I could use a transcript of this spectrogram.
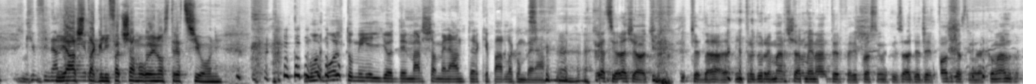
che finale Gli hashtag li facciamo con le nostre azioni. Mo- molto meglio del Marshall Manhunter che parla con Ben Affleck. Ragazzi, ora c'è, c'è- c'è da introdurre Marshall Manhunter per il prossimo episodio del podcast, mi raccomando.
